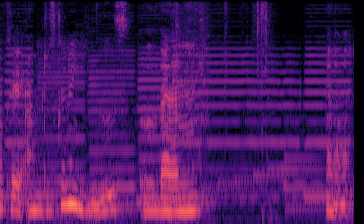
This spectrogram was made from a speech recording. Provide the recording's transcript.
Okay, I'm just gonna use them. Um.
